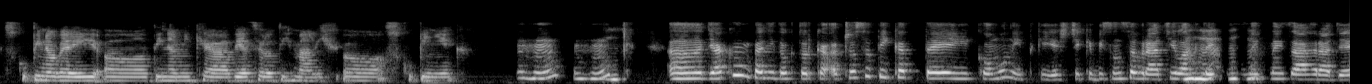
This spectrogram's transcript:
skupinovej uh, dynamike a viacero tých malých uh, skupiniek. Uh-huh, uh-huh. Uh, ďakujem, pani doktorka. A čo sa týka tej komunitky, ešte keby som sa vrátila mm-hmm. k tej mhm, mhm. komunitnej záhrade,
